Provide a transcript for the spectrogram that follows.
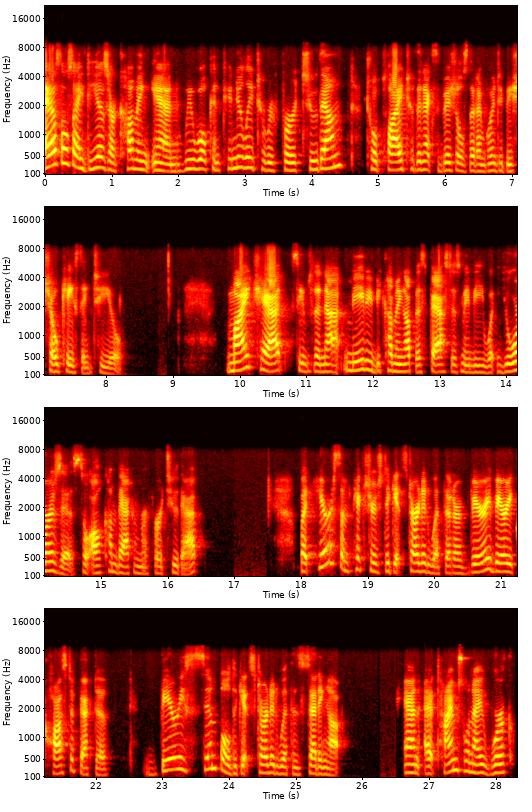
as those ideas are coming in, we will continually to refer to them to apply to the next visuals that I'm going to be showcasing to you. My chat seems to not maybe be coming up as fast as maybe what yours is. So I'll come back and refer to that. But here are some pictures to get started with that are very, very cost effective, very simple to get started with and setting up. And at times when I work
